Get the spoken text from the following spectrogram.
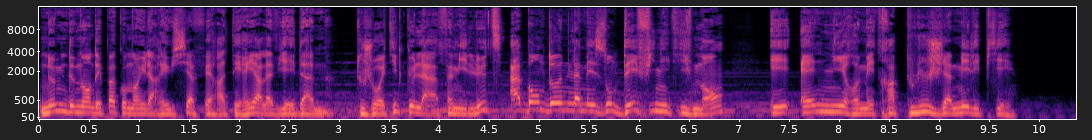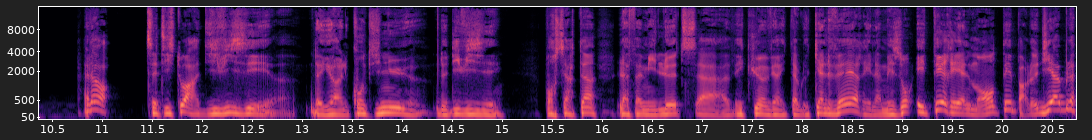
Ne me demandez pas comment il a réussi à faire atterrir la vieille dame. Toujours est-il que la famille Lutz abandonne la maison définitivement et elle n'y remettra plus jamais les pieds. Alors, cette histoire a divisé. Euh, d'ailleurs, elle continue euh, de diviser. Pour certains, la famille Lutz a vécu un véritable calvaire et la maison était réellement hantée par le diable.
